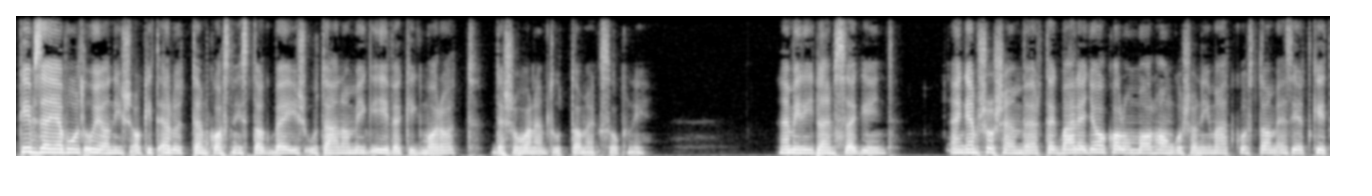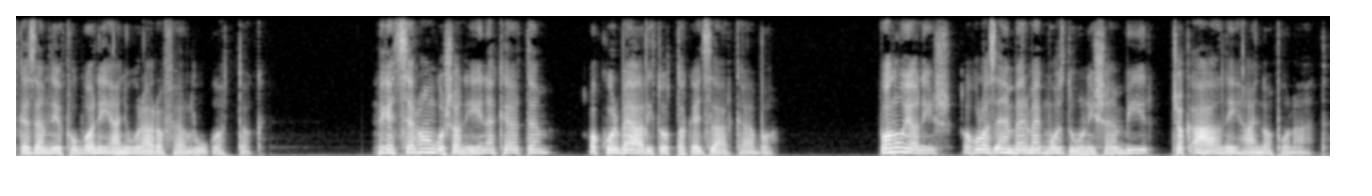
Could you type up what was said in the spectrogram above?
Képzelje volt olyan is, akit előttem kaszniztak be, és utána még évekig maradt, de soha nem tudta megszokni. Nem irigylem szegényt. Engem sosem vertek, bár egy alkalommal hangosan imádkoztam, ezért két kezemnél fogva néhány órára fellógattak. Meg egyszer hangosan énekeltem, akkor beállítottak egy zárkába. Van olyan is, ahol az ember megmozdulni sem bír, csak áll néhány napon át.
